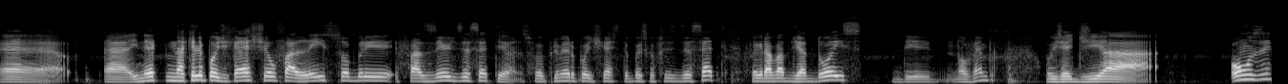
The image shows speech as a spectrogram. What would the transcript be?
É, é, e naquele podcast eu falei sobre fazer 17 anos. Foi o primeiro podcast depois que eu fiz 17. Foi gravado dia 2 de novembro. Hoje é dia 11.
